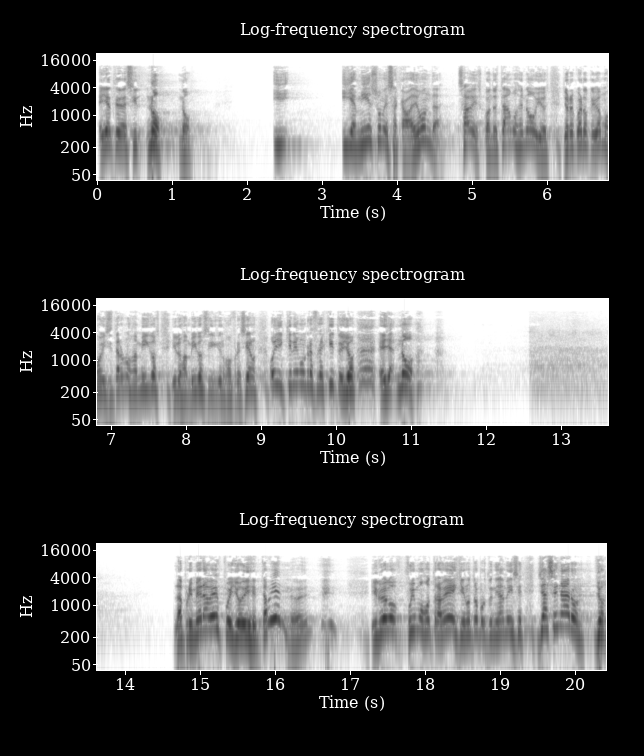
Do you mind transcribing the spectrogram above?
ella te iba a decir, no, no. Y, Y a mí eso me sacaba de onda, ¿sabes? Cuando estábamos de novios, yo recuerdo que íbamos a visitar a unos amigos y los amigos nos ofrecieron, oye, ¿quieren un refresquito? Y yo, ella, no. La primera vez, pues yo dije, está bien. Y luego fuimos otra vez y en otra oportunidad me dice, ¿ya cenaron? Yo,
